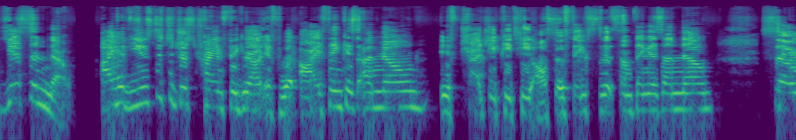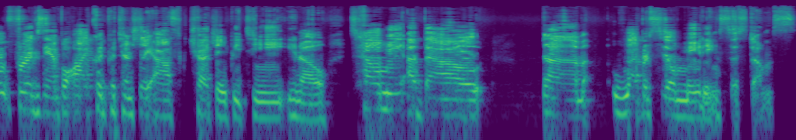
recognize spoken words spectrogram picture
Yes and no. I have used it to just try and figure out if what I think is unknown, if ChatGPT also thinks that something is unknown. So, for example, I could potentially ask ChatGPT, you know, tell me about um, leopard seal mating systems.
